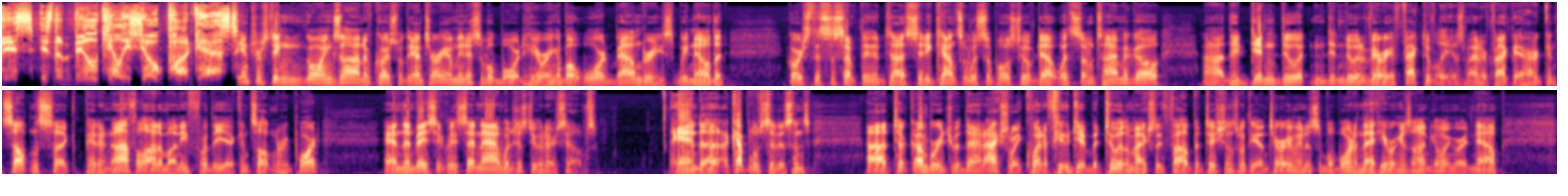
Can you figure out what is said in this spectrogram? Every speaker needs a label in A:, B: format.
A: This is the Bill Kelly Show podcast.
B: Interesting goings on, of course, with the Ontario Municipal Board hearing about ward boundaries. We know that, of course, this is something that uh, City Council was supposed to have dealt with some time ago. Uh, they didn't do it and didn't do it very effectively. As a matter of fact, they hired consultants, uh, paid an awful lot of money for the uh, consultant report, and then basically said, nah, we'll just do it ourselves. And uh, a couple of citizens uh, took umbrage with that. Actually, quite a few did, but two of them actually filed petitions with the Ontario Municipal Board, and that hearing is ongoing right now.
